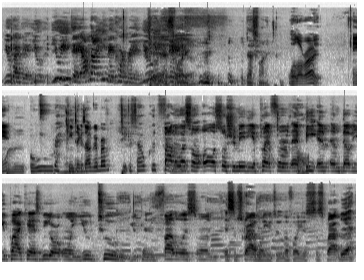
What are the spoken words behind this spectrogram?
You got that. You you eat that. I'm not eating that cornbread. You Yo, eat that's that. funny. That's funny. Well, all right. And All right. can you take us out, good brother? take us out good? Follow us on all social media platforms at Oh. BMMW Podcast. We are on YouTube. You can follow us on and subscribe on YouTube. My fault. You just subscribe. Yeah.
